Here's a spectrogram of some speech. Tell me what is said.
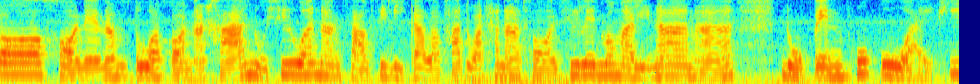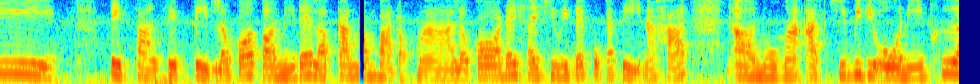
ก็ขอแนะนำตัวก่อนนะคะ หนูชื่อว่านางสาวสิริการพัฒนวัฒนาธร ชื่อเล่นว่ามารีน่านะ หนูเป็นผู้ป่วยที่ ติดสารเสพติด แล้วก็ตอนนี้ได้รับการบำบัดออกมา แล้วก็ได้ใช้ชีวิตได้ปกตินะคะหนูมาอัดคลิปวิดีโอนี้เพื่อ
